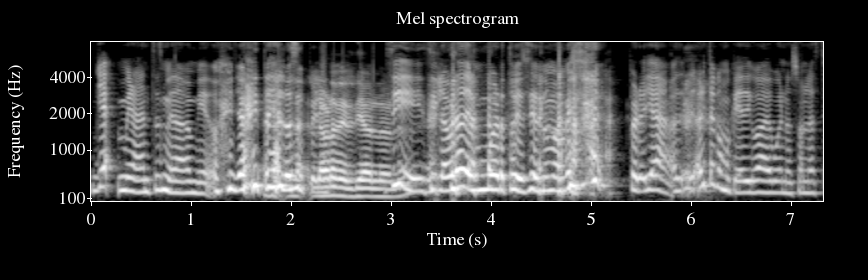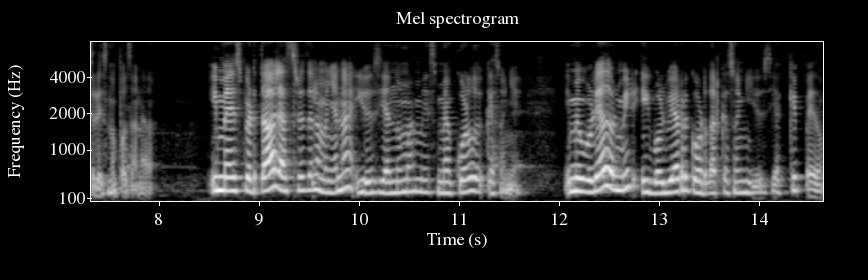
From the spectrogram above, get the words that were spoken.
Ya, mira, antes me daba miedo, ya ahorita ya lo superé. La, hora del diablo. ¿no? Sí, sí, la hora del muerto, yo decía, no mames. Pero ya, ahorita como que digo, ay, bueno, son las 3, no pasa nada. Y me despertaba a las 3 de la mañana y yo decía, no mames, me acuerdo de que soñé. Y me volví a dormir y volví a recordar que soñé y yo decía, ¿qué pedo?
